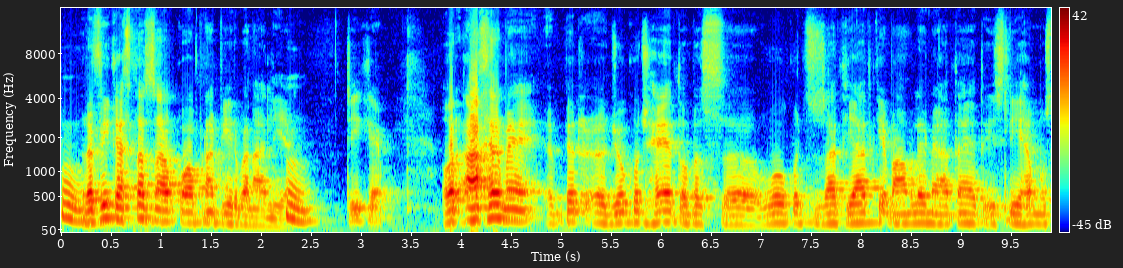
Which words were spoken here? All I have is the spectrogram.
हम्म। रफ़ीक अख्तर साहब को अपना पीर बना लिया। हम्म। ठीक है? और आखिर में फिर जो कुछ है तो बस वो कुछ जातियात के मामले में आता है तो इसलिए हम उस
